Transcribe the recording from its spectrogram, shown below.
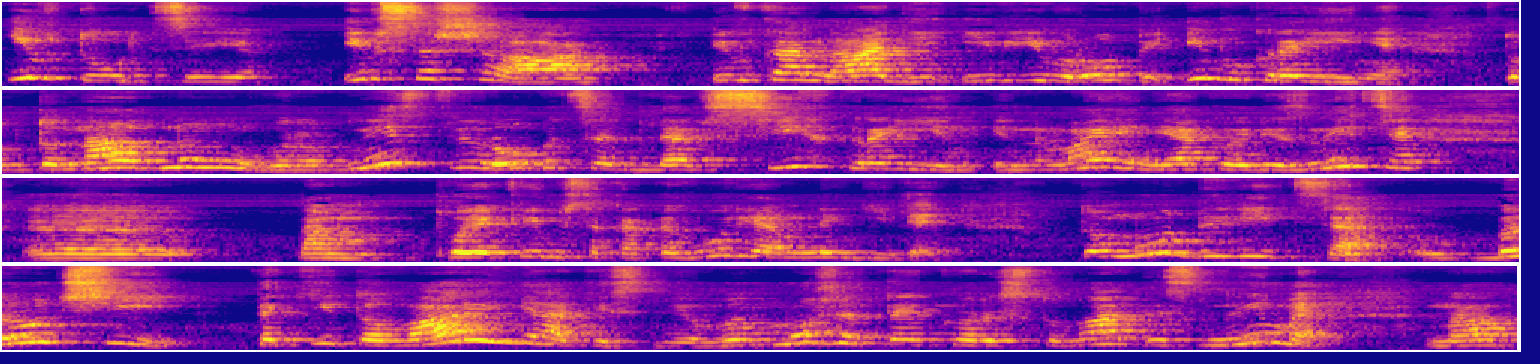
і в Турції, і в США, і в Канаді, і в Європі, і в Україні. Тобто на одному виробництві робиться для всіх країн і немає ніякої різниці. Там по якимось категоріям не ділять. Тому дивіться, беручи такі товари якісні, ви можете користуватись ними на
